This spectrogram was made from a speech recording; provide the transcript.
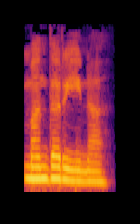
mandarina.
